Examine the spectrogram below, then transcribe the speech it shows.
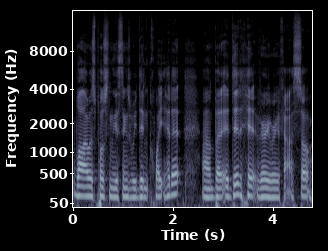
while I was posting these things, we didn't quite hit it, um, but it did hit very, very fast. So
